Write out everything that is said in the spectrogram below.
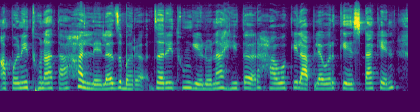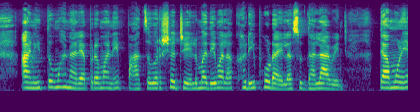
आपण इथून आता हल्लेलंच बरं. जर इथून गेलो नाही तर हा वकील आपल्यावर केस टाकेन आणि तो म्हणाल्याप्रमाणे पाच वर्ष जेलमध्ये मला खडी फोडायलासुद्धा लावेन. त्यामुळे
